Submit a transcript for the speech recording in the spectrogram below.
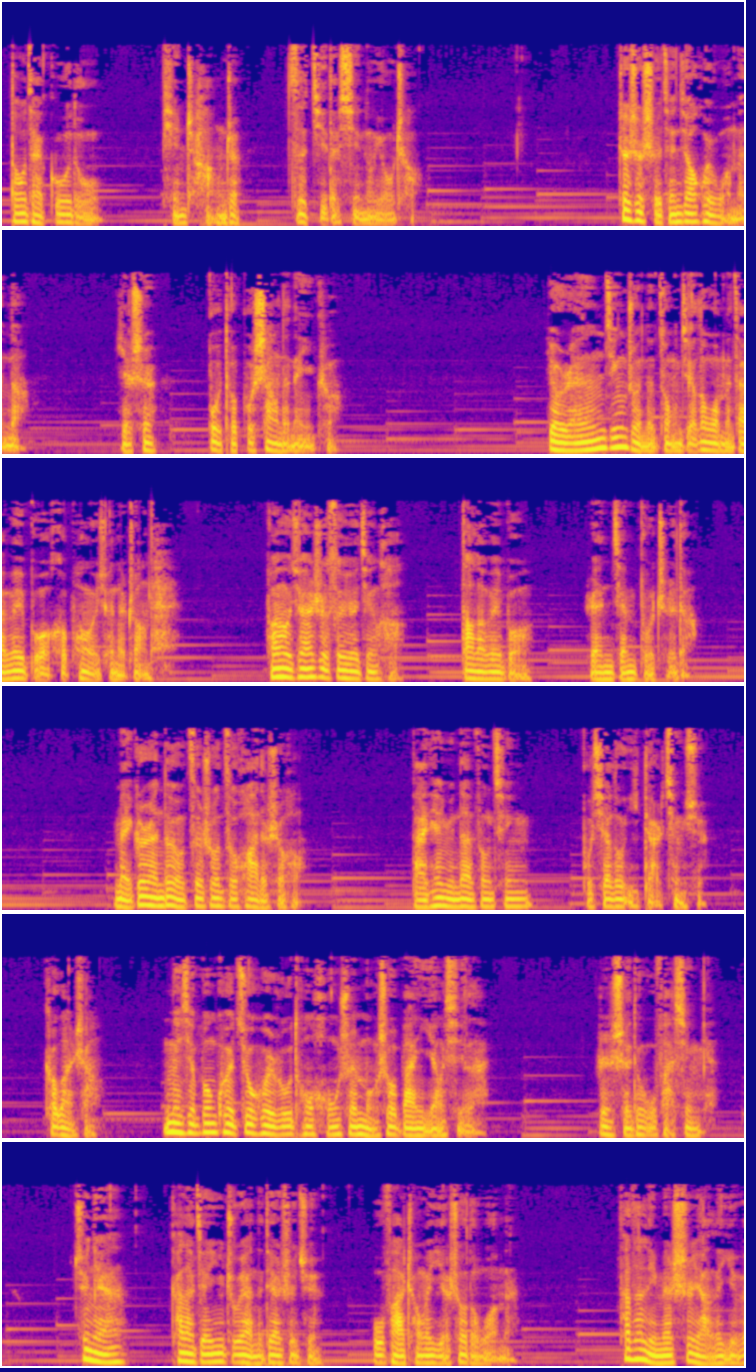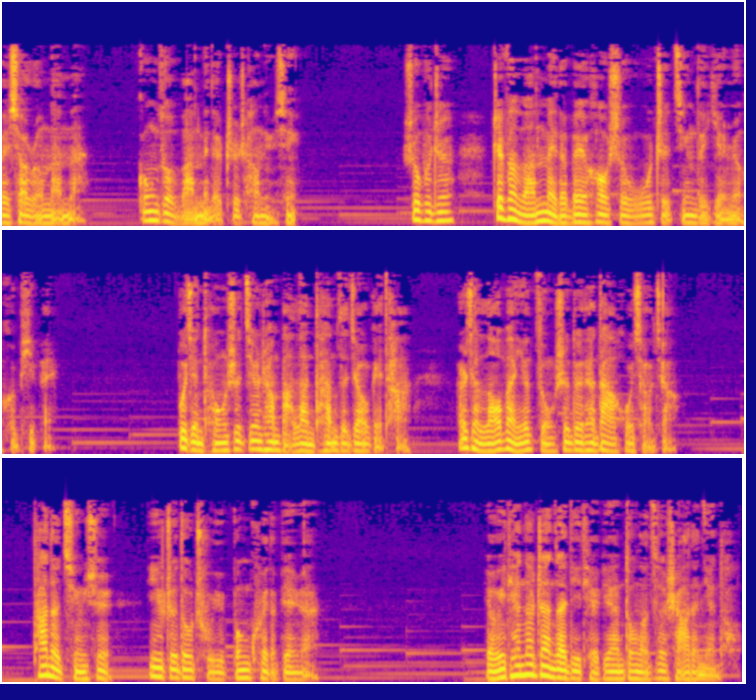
都在孤独，品尝着自己的喜怒忧愁。这是时间教会我们的，也是不得不上的那一刻。有人精准的总结了我们在微博和朋友圈的状态：朋友圈是岁月静好，到了微博，人间不值得。每个人都有自说自话的时候。白天云淡风轻，不泄露一点情绪，可晚上，那些崩溃就会如同洪水猛兽般一样袭来，任谁都无法幸免。去年，看了杰伊主演的电视剧《无法成为野兽的我们》，她在里面饰演了一位笑容满满、工作完美的职场女性。殊不知，这份完美的背后是无止境的隐忍和疲惫。不仅同事经常把烂摊子交给她，而且老板也总是对他大呼小叫，他的情绪。一直都处于崩溃的边缘。有一天，他站在地铁边，动了自杀的念头。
